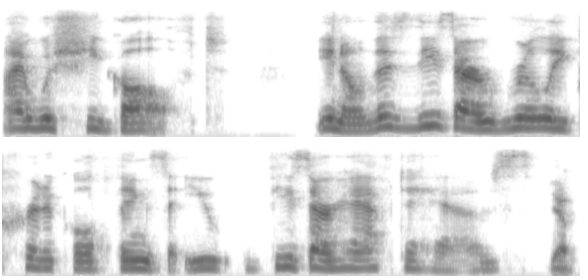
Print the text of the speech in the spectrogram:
i wish she golfed you know this, these are really critical things that you these are have to haves yep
